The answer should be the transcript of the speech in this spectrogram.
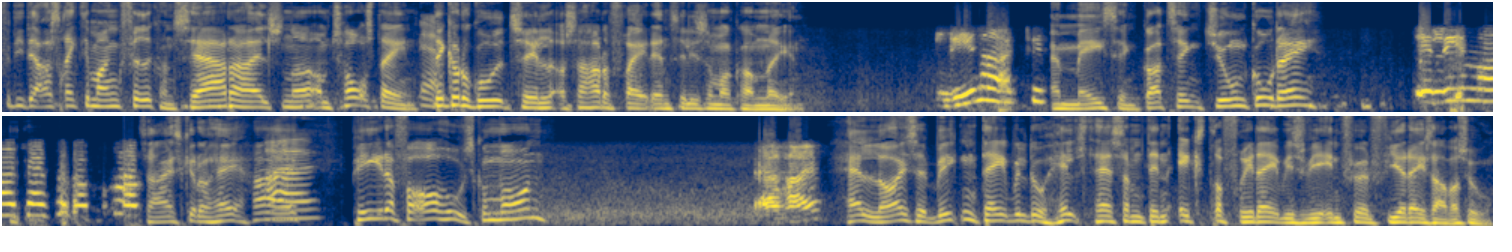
fordi der er også rigtig mange fede koncerter og alt sådan noget om torsdagen. Ja. Det kan du gå ud til, og så har du fredagen til ligesom at komme der igen. Lige nøjagtigt. Amazing. Godt ting. June, god dag. I lige måde, tak for godt program. Tak skal du have. Hej. Hej. Peter fra Aarhus, godmorgen. Ja, hej. Halløjse. Hvilken dag vil du helst have som den ekstra fridag, hvis vi indfører fire dages arbejdsuge?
